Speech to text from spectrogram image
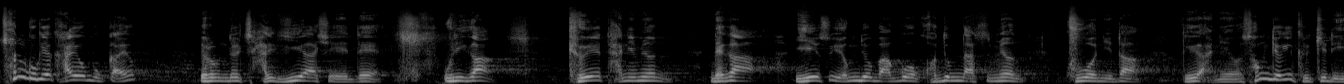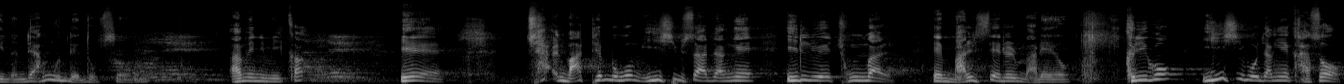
천국에 가요 못 가요? 여러분들 잘 이해하셔야 돼. 우리가 교회 다니면 내가 예수 영접하고 거듭났으면 구원이다. 그게 아니에요. 성경에 그렇게 돼 있는데 한 군데도 없어. 아멘입니까? 예. 자, 마태복음 24장의 인류의 종말의 말세를 말해요. 그리고 25장에 가서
